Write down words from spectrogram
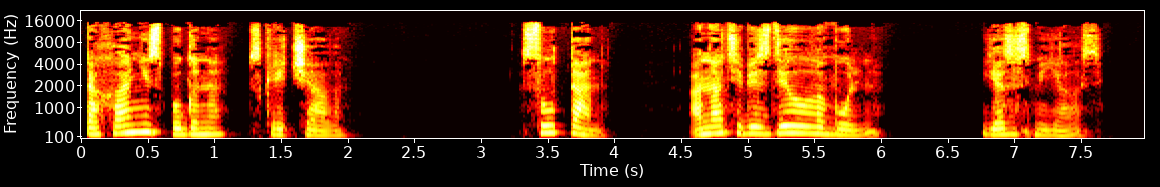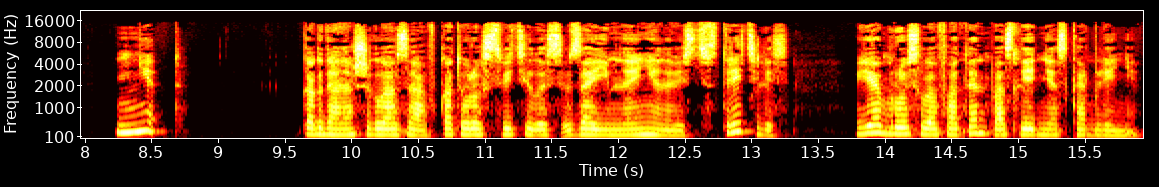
Тахани испуганно скричала. «Султан, она тебе сделала больно». Я засмеялась. «Нет». Когда наши глаза, в которых светилась взаимная ненависть, встретились, я бросила Фатен последнее оскорбление.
